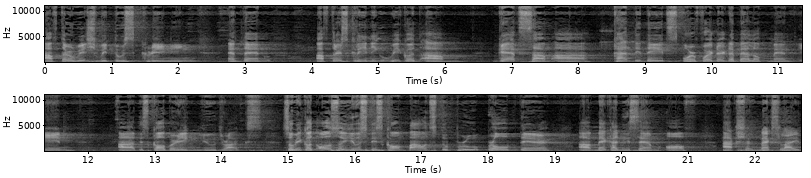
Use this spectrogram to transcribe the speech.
after which we do screening, and then after screening, we could um, get some uh, candidates for further development in uh, discovering new drugs. So we could also use these compounds to pro probe their uh, mechanism of action. Next slide,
